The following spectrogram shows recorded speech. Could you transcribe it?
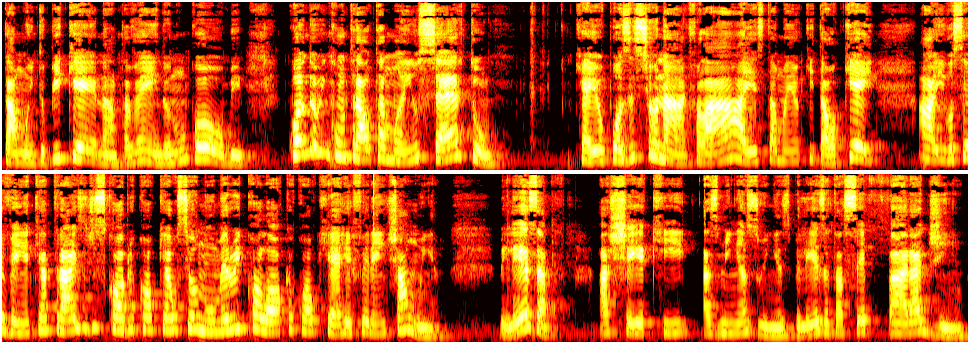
Tá muito pequena, tá vendo? Não coube. Quando eu encontrar o tamanho certo, que aí eu posicionar e falar, ah, esse tamanho aqui tá ok, aí você vem aqui atrás e descobre qual que é o seu número e coloca qual que é referente à unha, beleza? Achei aqui as minhas unhas, beleza? Tá separadinho.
